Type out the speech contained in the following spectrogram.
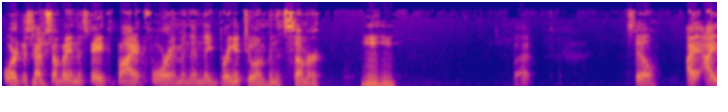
Or just have somebody in the States buy it for him and then they bring it to him in the summer. hmm But still, I, I,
